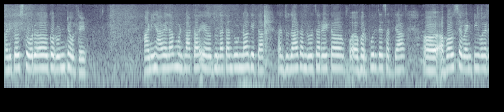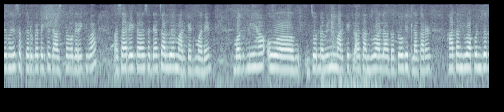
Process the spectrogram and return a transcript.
आणि तो स्टोअर करून ठेवते. आणि ह्या वेळेला म्हटलं आता जुना तांदूळ न घेता कारण जुना तांदूळचा रेट भरपूर आहे सध्या. अबाव सेवन्टी वगैरे म्हणजे सत्तर रुपयापेक्षा जास्त वगैरे किंवा असा रेट सध्या चालू आहे मार्केटमध्ये मग मी हा जो नवीन मार्केटला तांदूळ आला होता तो घेतला. कारण हा तांदूळ आपण जर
